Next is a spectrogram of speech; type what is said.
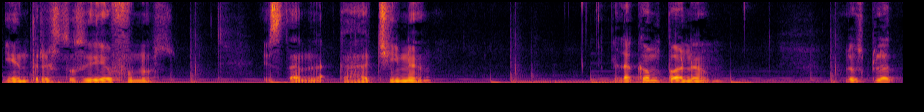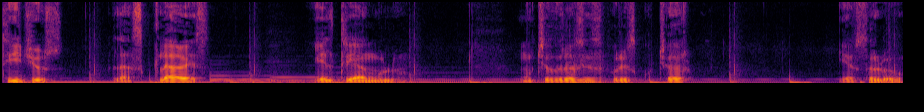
Y entre estos ideófonos están la caja china, la campana, los platillos, las claves y el triángulo. Muchas gracias por escuchar y hasta luego.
